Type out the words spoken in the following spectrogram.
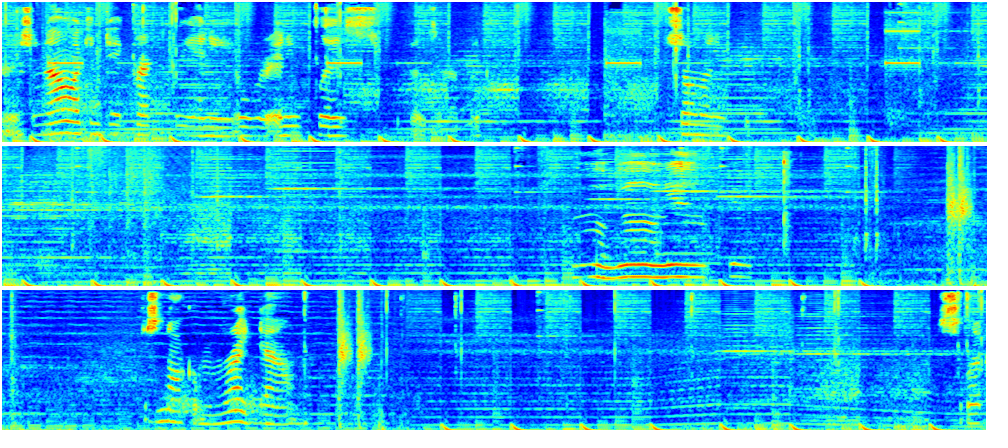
Alright, so now I can take practically any over any place because I have like so many knock them right down. Select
